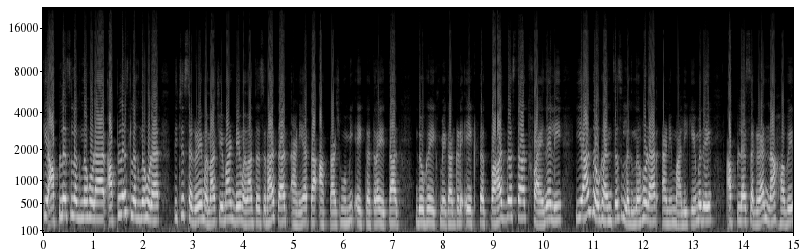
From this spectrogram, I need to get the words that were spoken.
की आपलंच लग्न होणार आपलंच लग्न होणार. तिचे सगळे मनाचे मांडे मनातच राहतात आणि आता आकाशभूमी एकत्र येतात. दोघं एकमेकांकडे एकटक पाहत बसतात. फायनली या दोघांचंच लग्न होणार आणि मालिकेमध्ये आपल्या सगळ्यांना हवे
